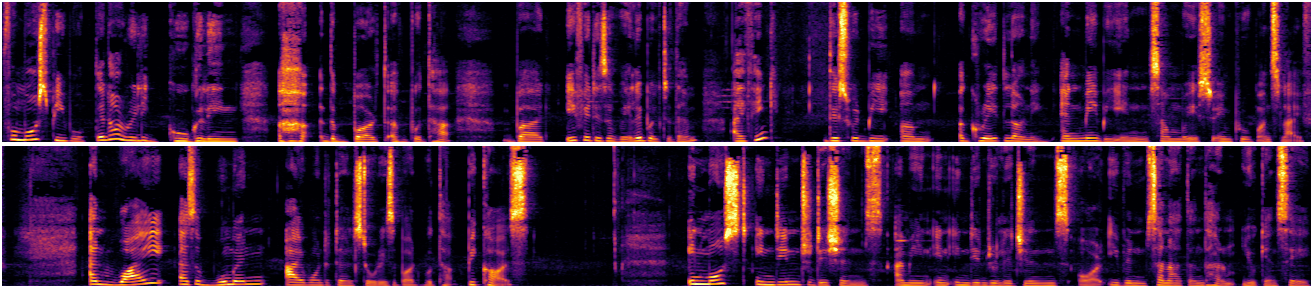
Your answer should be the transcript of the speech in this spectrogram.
for most people, they're not really Googling uh, the birth of Buddha. But if it is available to them, I think this would be um, a great learning and maybe in some ways to improve one's life. And why, as a woman, I want to tell stories about Buddha? Because in most Indian traditions, I mean, in Indian religions or even Sanatan Dharma, you can say,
